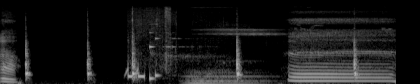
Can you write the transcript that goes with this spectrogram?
Ah. Uh.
